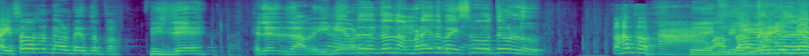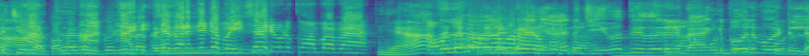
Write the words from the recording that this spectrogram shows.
പൈസ പിന്നെ? ഇനി അവിടെ നിന്നാ നമ്മുടെ പൈസ പോകത്തേ ഉള്ളൂ. ഞാൻ അതല്ലേ ഞാൻ ജീവിതത്തിൽ ഇതുവരെ ബാങ്കിൽ പോലും പോയിട്ടില്ല.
